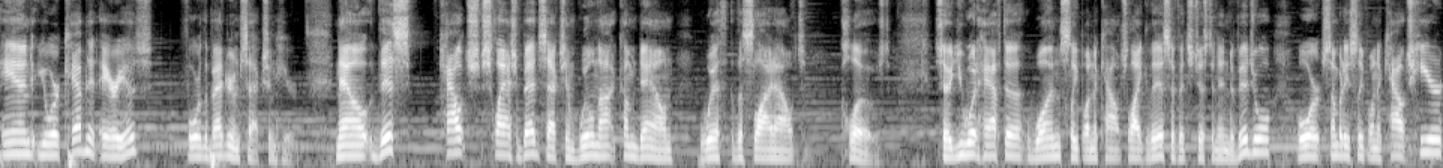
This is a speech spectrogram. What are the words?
and your cabinet areas for the bedroom section here. Now, this couch slash bed section will not come down with the slide out closed. So you would have to, one, sleep on the couch like this if it's just an individual, or somebody sleep on the couch here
